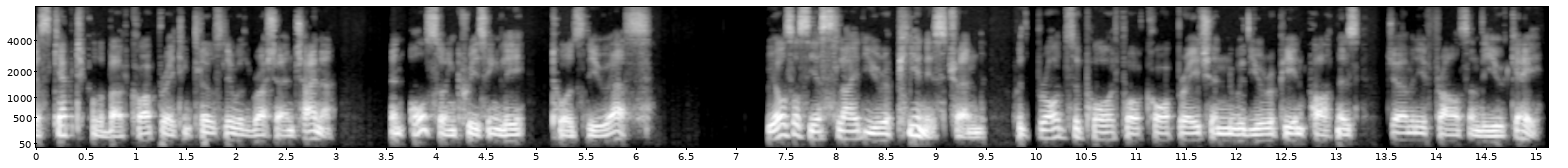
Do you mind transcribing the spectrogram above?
We are skeptical about cooperating closely with Russia and China, and also increasingly towards the US. We also see a slight Europeanist trend with broad support for cooperation with European partners Germany, France, and the UK.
